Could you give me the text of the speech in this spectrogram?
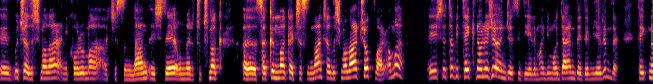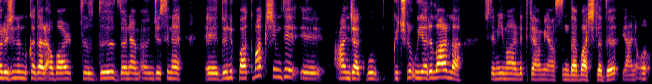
E, bu çalışmalar hani koruma açısından işte onları tutmak, e, sakınmak açısından çalışmalar çok var. Ama e, işte tabii teknoloji öncesi diyelim hani modern de demeyelim de teknolojinin bu kadar abartıldığı dönem öncesine e, dönüp bakmak şimdi e, ancak bu güçlü uyarılarla işte mimarlık camiasında başladı. Yani o,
